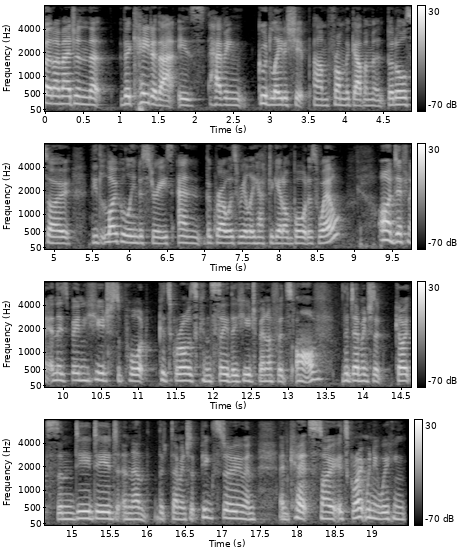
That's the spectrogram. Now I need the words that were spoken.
But I imagine that the key to that is having good leadership um, from the government, but also the local industries and the growers really have to get on board as well. Oh, definitely. And there's been huge support because growers can see the huge benefits of the damage that goats and deer did and now the damage that pigs do and, and cats. So it's great when you're working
